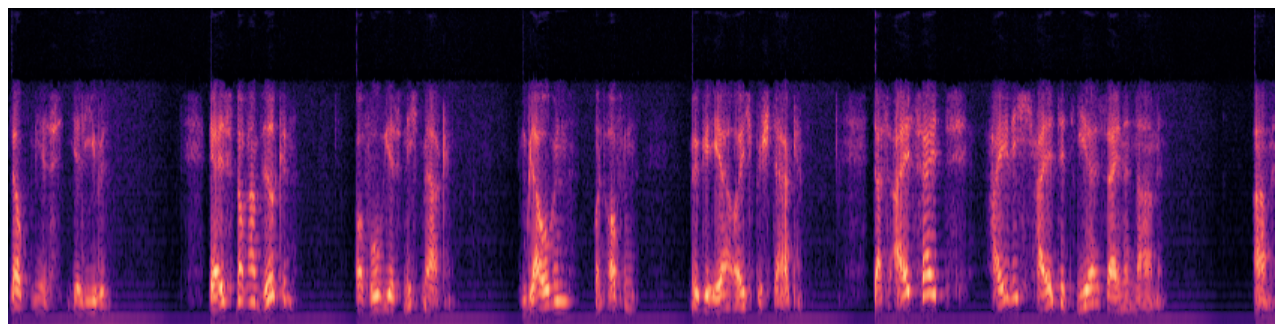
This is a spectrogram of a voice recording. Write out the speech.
Glaubt mir es, ihr Lieben. Er ist noch am Wirken auch wo wir es nicht merken. Im Glauben und Hoffen möge er euch bestärken. Das allzeit heilig haltet ihr seinen Namen. Amen.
